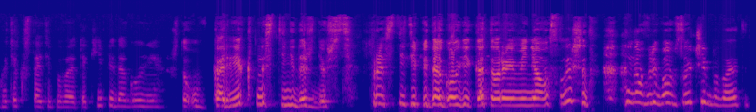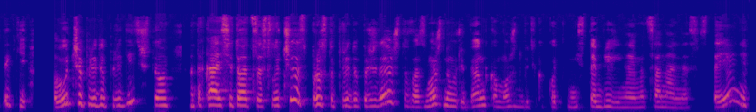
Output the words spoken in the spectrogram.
Хотя, кстати, бывают такие педагоги, что у корректности не дождешься. Простите, педагоги, которые меня услышат, но в любом случае бывают и такие. Лучше предупредить, что такая ситуация случилась, просто предупреждаю, что, возможно, у ребенка может быть какое-то нестабильное эмоциональное состояние,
